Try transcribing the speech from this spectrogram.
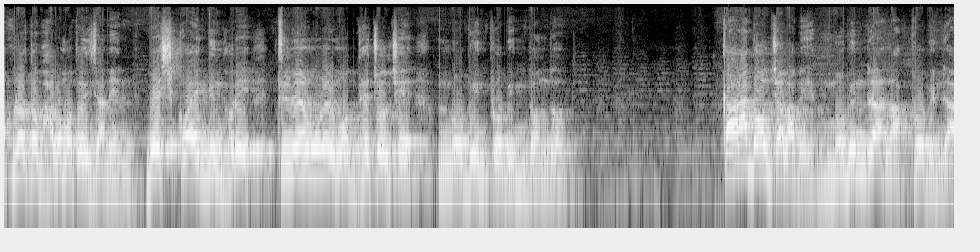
আপনারা তো ভালো মতোই জানেন, বেশ কয়েকদিন ধরে তৃণমূলের মধ্যে চলছে নবীন প্রবীণ দ্বন্দ্ব। কারা দল চালাবে, নবীনরা না প্রবীণরা?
